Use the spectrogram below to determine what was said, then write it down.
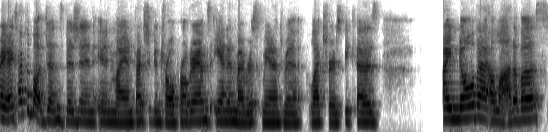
Right. I talk about Jenn's Vision in my infection control programs and in my risk management lectures because I know that a lot of us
